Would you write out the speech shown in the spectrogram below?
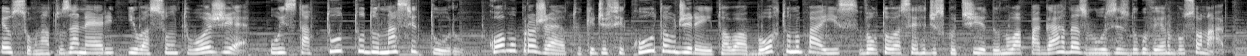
eu sou Natuzaneri e o assunto hoje é o Estatuto do Nascituro. Como o projeto que dificulta o direito ao aborto no país voltou a ser discutido no apagar das luzes do governo Bolsonaro.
